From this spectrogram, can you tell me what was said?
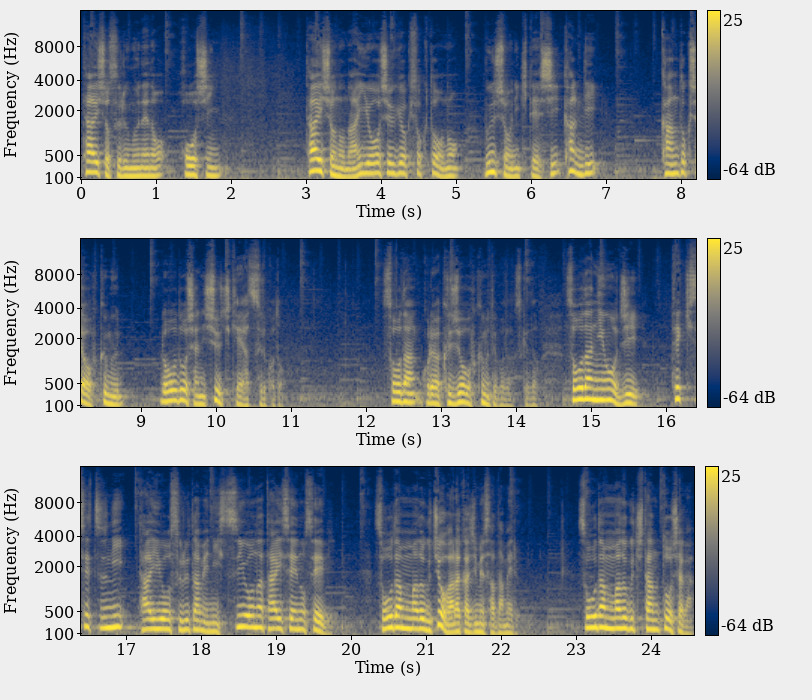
対処する旨の方針。対処の内容を就業規則等の文章に規定し管理監督者を含む労働者に周知啓発すること。相談これは苦情を含むということですけど。相談に応じ適切に対応するために必要な体制の整備。相談窓口をあらかじめ定める。相談窓口担当者が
